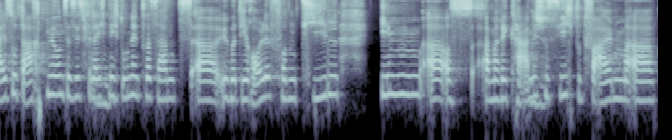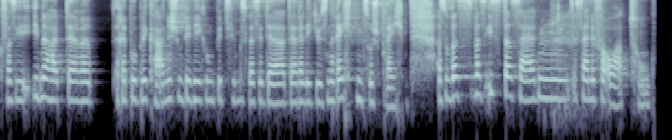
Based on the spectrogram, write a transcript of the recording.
Also dachten wir uns, es ist vielleicht mhm. nicht uninteressant, äh, über die Rolle von Thiel im, äh, aus amerikanischer mhm. Sicht und vor allem äh, quasi innerhalb der republikanischen Bewegung beziehungsweise der, der religiösen Rechten zu sprechen. Also was, was ist da sein, seine Verortung?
